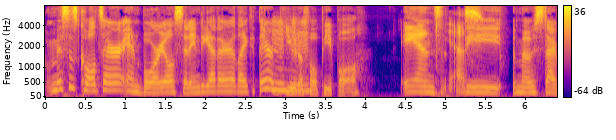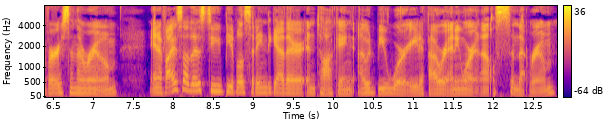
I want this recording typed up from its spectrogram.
Mrs. Coulter and Boreal sitting together, like they're Mhm. beautiful people and Yes. the most diverse in the room. And if I saw those two people sitting together and talking, I would be worried if I were anywhere else in that room.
